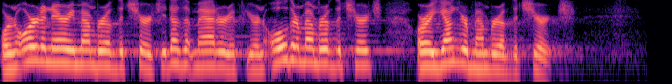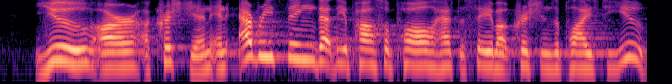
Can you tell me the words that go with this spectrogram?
or an ordinary member of the church. It doesn't matter if you're an older member of the church or a younger member of the church. You are a Christian, and everything that the Apostle Paul has to say about Christians applies to you.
